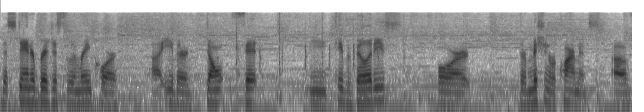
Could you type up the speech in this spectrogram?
the standard bridges for the Marine Corps uh, either don't fit the capabilities or their mission requirements of,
